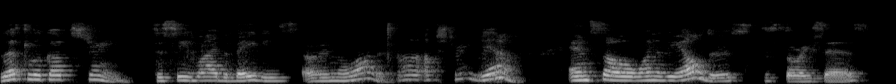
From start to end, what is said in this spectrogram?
let's look upstream to see why the babies are in the water. Uh, upstream. Yeah. And so one of the elders, the story says,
